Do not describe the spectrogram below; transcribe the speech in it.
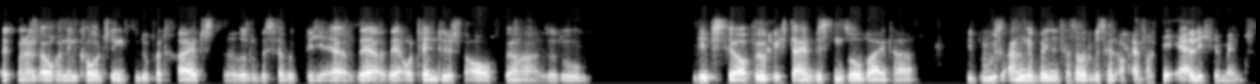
Merkt man halt auch in den Coachings, die du vertreibst. Also du bist ja wirklich eher sehr, sehr authentisch auch, ja. Also du gibst ja auch wirklich dein Wissen so weiter, wie du es angewendet hast, aber du bist halt auch einfach der ehrliche Mensch.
